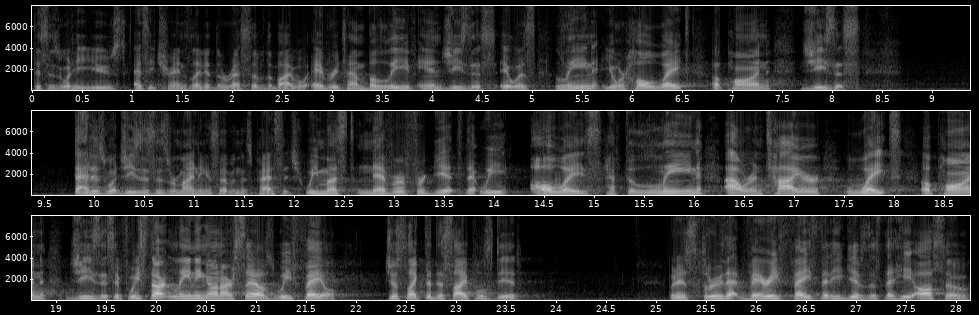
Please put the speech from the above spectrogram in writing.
This is what he used as he translated the rest of the Bible. Every time believe in Jesus, it was lean your whole weight upon Jesus. That is what Jesus is reminding us of in this passage. We must never forget that we always have to lean our entire weight upon Jesus. If we start leaning on ourselves, we fail, just like the disciples did. But it is through that very faith that he gives us that he also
